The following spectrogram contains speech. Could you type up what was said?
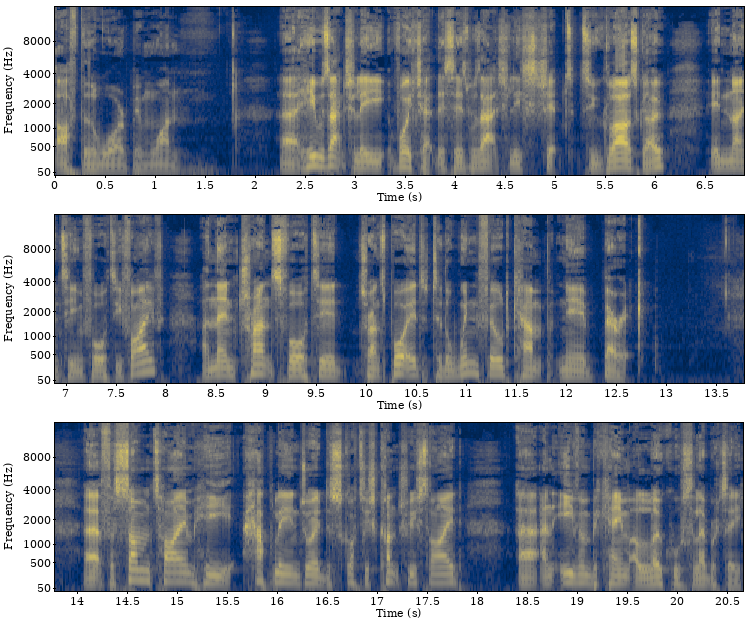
after the war had been won. Uh, he was actually Wojciech. This is was actually shipped to Glasgow in 1945 and then transported transported to the Winfield camp near Berwick. Uh, for some time, he happily enjoyed the Scottish countryside uh, and even became a local celebrity.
